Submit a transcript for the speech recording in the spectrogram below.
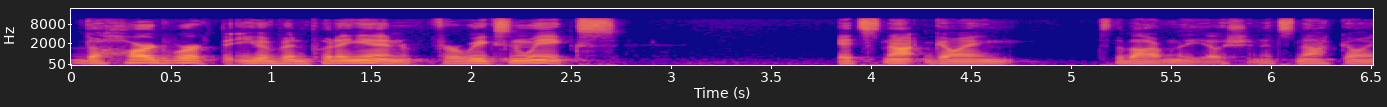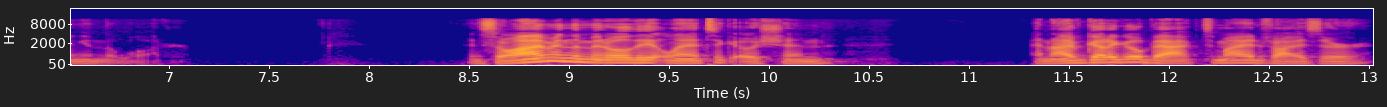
the hard work that you have been putting in for weeks and weeks, it's not going to the bottom of the ocean. It's not going in the water. And so I'm in the middle of the Atlantic Ocean, and I've got to go back to my advisor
